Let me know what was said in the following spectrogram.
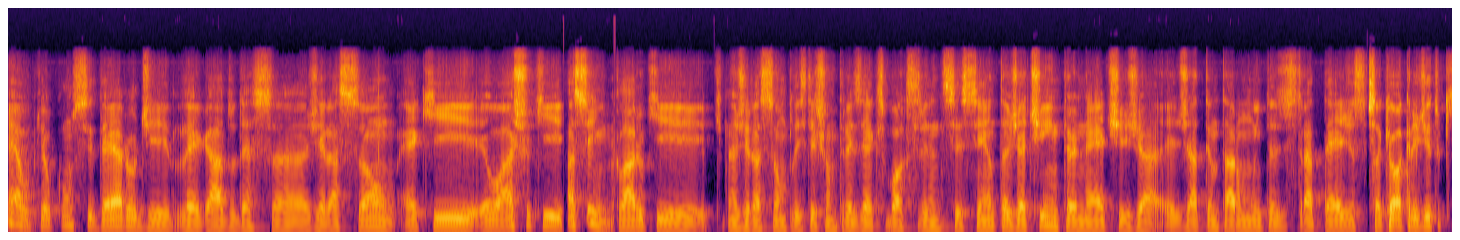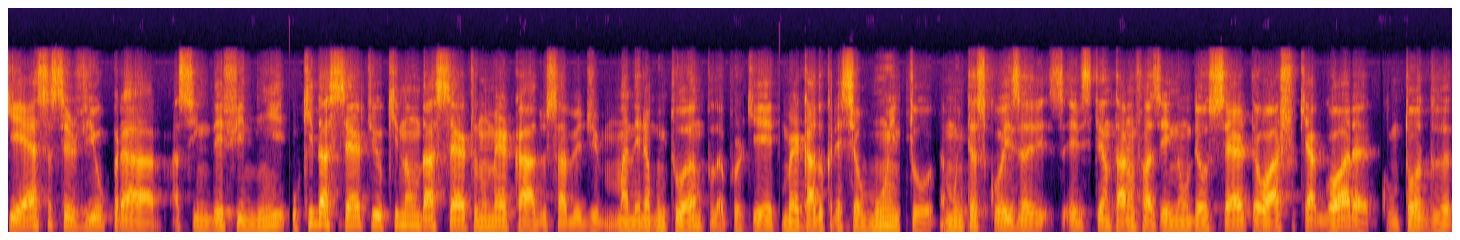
É, o que eu considero de legado dessa geração é que eu acho que, assim, claro que, que na geração PlayStation 3 e Xbox 360 já tinha internet, já, já tentaram muitas estratégias, só que eu acredito que essa serviu para assim definir o que dá certo e o que não dá certo no mercado, sabe, de maneira muito ampla, porque o mercado cresceu muito, muitas coisas eles tentaram fazer e não deu certo. Eu acho que agora, com todo,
